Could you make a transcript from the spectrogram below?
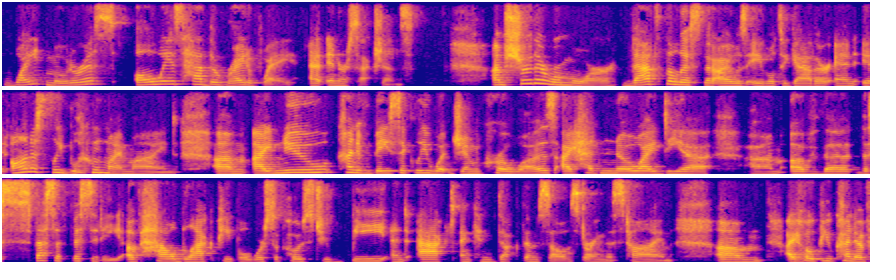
White motorists always had the right of way at intersections. I'm sure there were more. That's the list that I was able to gather, and it honestly blew my mind. Um, I knew kind of basically what Jim Crow was. I had no idea um, of the the specificity of how Black people were supposed to be and act and conduct themselves during this time. Um, I hope you kind of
